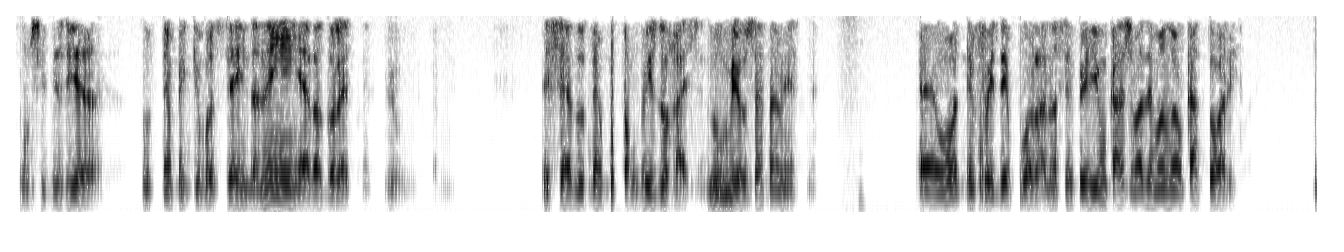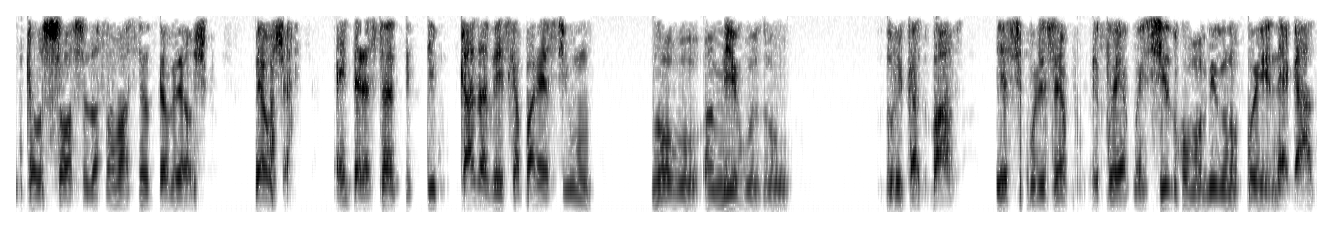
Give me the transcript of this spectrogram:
como se dizia no tempo em que você ainda nem era adolescente. Viu? Esse é do tempo, talvez, do Heisen. No meu, certamente. Né? É, ontem foi depor lá na CPI um cara chamado Emanuel Cattori, que é o sócio da farmacêutica. Belcha. É interessante que cada vez que aparece um novo amigo do, do Ricardo Barros. Esse, por exemplo, foi reconhecido como amigo, não foi negado,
